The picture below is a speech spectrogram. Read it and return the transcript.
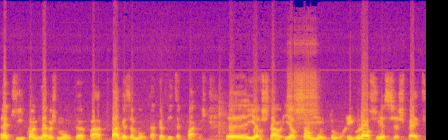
aqui, quando levas multa, pá, pagas a multa, acredita que pagas. Uh, e eles, estão, eles são muito rigorosos nesses aspectos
